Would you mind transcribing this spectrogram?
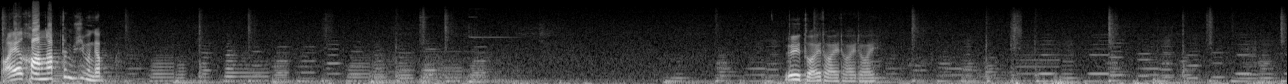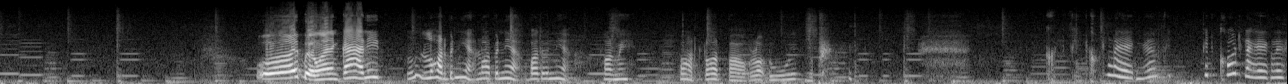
ไว้เอาของครับท่านผู้ชมครับเฮ้ยถอยถอยถอยถอยโอ้ยเบื่อมันกล้านี่รอดปะเนี่ยรอดปะเนี่ยรอดปะเนี่ยรอดไหมรอดรอดเปล่ารอดอุ้ย แรงนะพิษพิษโคตรแรงเลย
